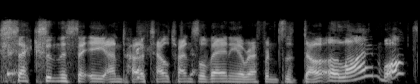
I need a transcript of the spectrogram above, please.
Sex in the City and Hotel Transylvania references don't align. What?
